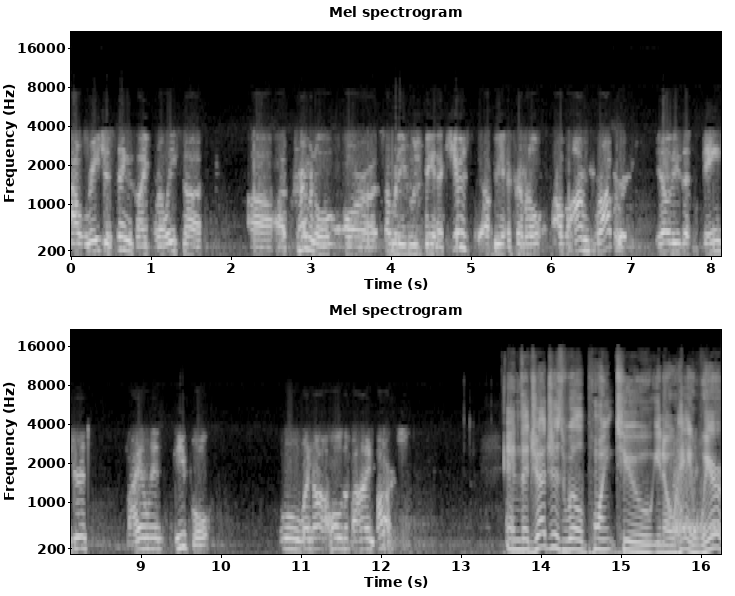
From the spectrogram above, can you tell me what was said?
outrageous things like release a uh, a criminal or somebody who's being accused of being a criminal of armed robbery. You know, these are dangerous, violent people who were not holding behind bars. And the judges will point to you know hey we're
